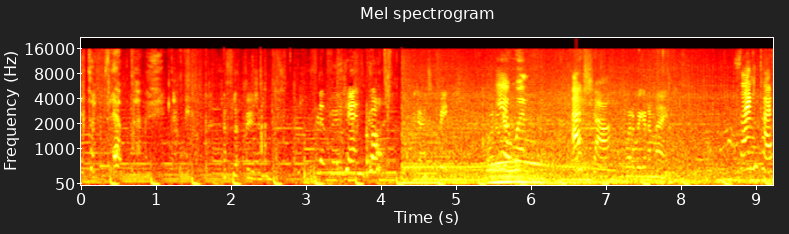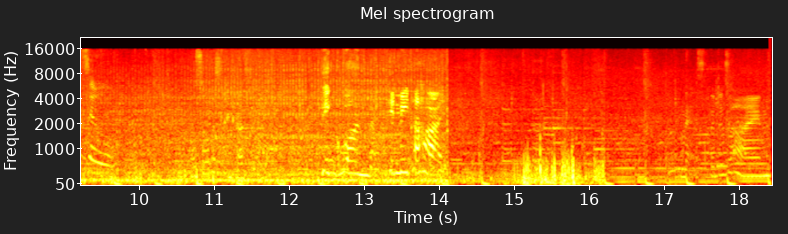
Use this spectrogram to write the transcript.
It's a flip. A flip version. Flip again. Go. We're going to the beach. Here with Asha. What are we going to make? Sandcastle. What sort of sandcastle? Big one. 10 meter high. That's the design.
